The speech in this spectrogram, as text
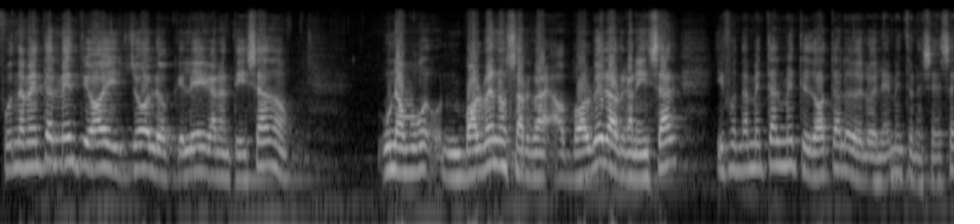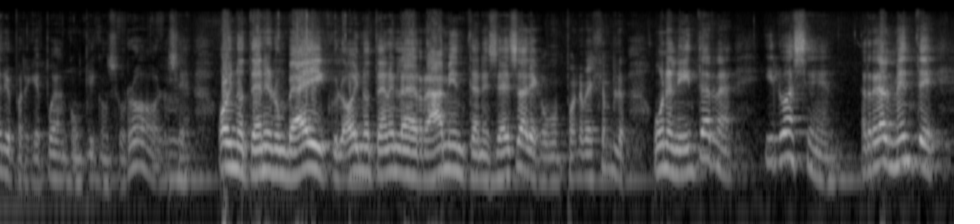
Fundamentalmente hoy yo lo que le he garantizado, una, volvernos a, volver organizar y fundamentalmente dotarlo de los elementos necesarios para que puedan cumplir con su rol. O sea, hoy no tener un vehículo, hoy no tener las herramientas necesarias, como por ejemplo una linterna, y lo hacen realmente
